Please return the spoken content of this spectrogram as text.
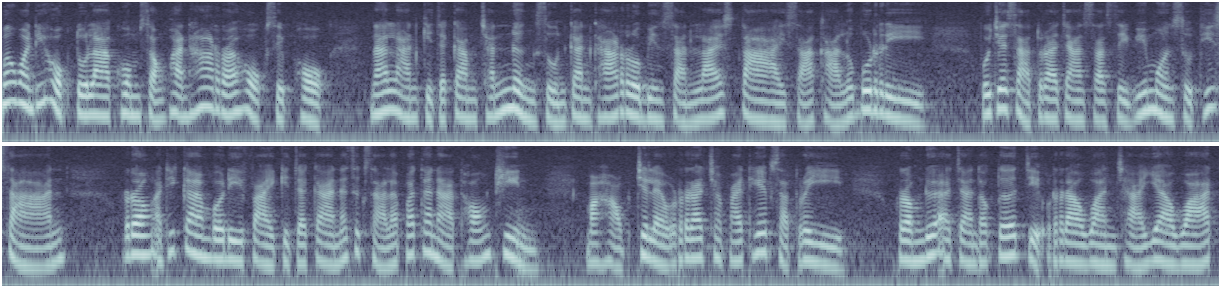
เมื่อวันที่ 6 ตุลาคม 2566 ณ ลานกิจกรรมชั้นหนึ่งศูนย์การค้าโรบินสันไลฟ์สไตล์สาขาลบบุรี ผู้ช่วยศาสตราจารย์ศศิวิมลสุทธิสาร รองอธิการบดีฝ่ายกิจการนักศึกษาและพัฒนาท้องถิ่น มหาวิทยาลัยราชภัฏเทพสตรี พร้อมด้วยอาจารย์ดรจิราวันฉายาวัฒน์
